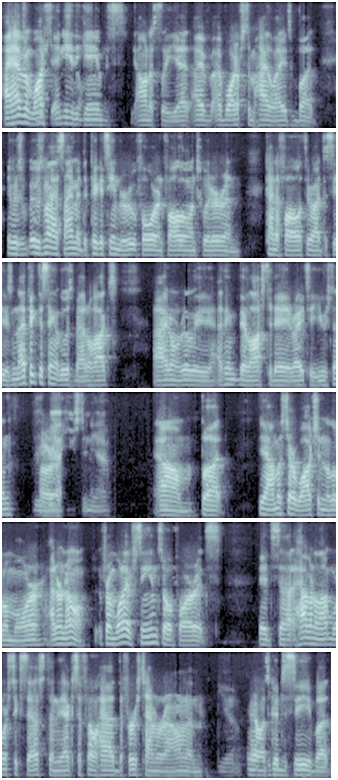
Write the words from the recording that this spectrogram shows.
I haven't watched any of the games honestly yet. I've I've watched some highlights, but it was it was my assignment to pick a team to root for and follow on Twitter and kind of follow throughout the season. I picked the St. Louis Battlehawks. I don't really. I think they lost today, right, to Houston. Or- yeah, Houston, yeah. Um, but yeah, I'm gonna start watching a little more. I don't know. From what I've seen so far, it's it's uh, having a lot more success than the XFL had the first time around, and Yeah. you know it's good to see. But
